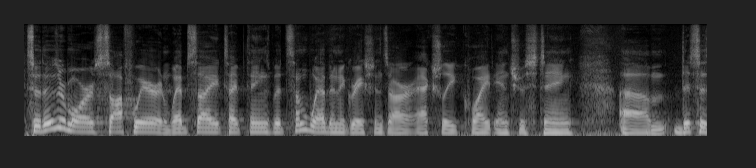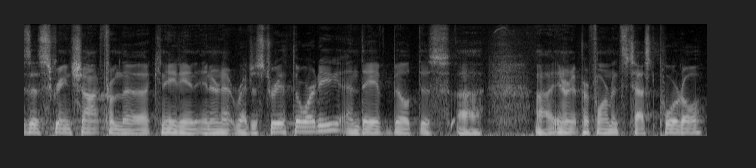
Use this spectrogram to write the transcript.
So those are more software and website type things, but some web integrations are actually quite interesting. Um, this is a screenshot from the Canadian Internet Registry Authority, and they have built this uh, uh, Internet Performance Test Portal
